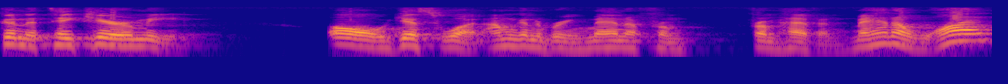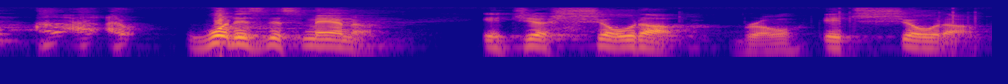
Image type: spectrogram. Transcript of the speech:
going to take care of me? Oh, guess what? I'm going to bring manna from, from heaven. Manna what? I, I, what is this manna? It just showed up, bro. It showed up.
